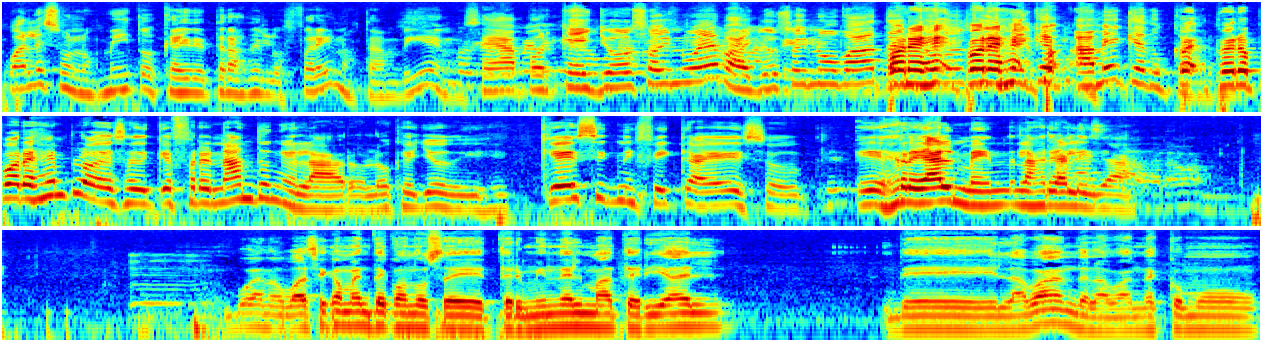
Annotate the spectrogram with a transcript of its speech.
¿Cuáles son los mitos que hay detrás de los frenos también? O sea, porque yo soy nueva, yo soy novata. Por, ej- entonces por a mí hay ejemplo, que- a mí hay que educar. pe- Pero por ejemplo ese de que frenando en el aro, lo que yo dije, ¿qué significa eso eh, realmente, la realidad? Bueno, básicamente cuando se termina el material de la banda, la banda es como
